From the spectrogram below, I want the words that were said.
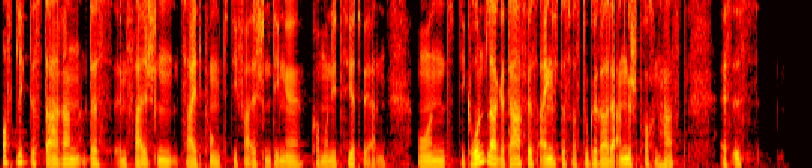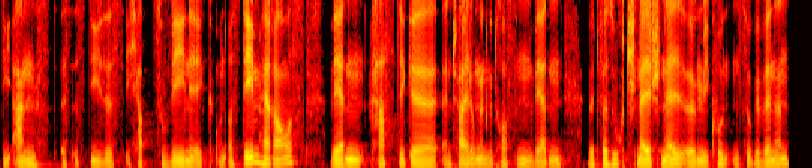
oft liegt es daran, dass im falschen Zeitpunkt die falschen Dinge kommuniziert werden. Und die Grundlage dafür ist eigentlich das, was du gerade angesprochen hast. Es ist die Angst, es ist dieses, ich habe zu wenig. Und aus dem heraus werden hastige Entscheidungen getroffen, werden, wird versucht, schnell, schnell irgendwie Kunden zu gewinnen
